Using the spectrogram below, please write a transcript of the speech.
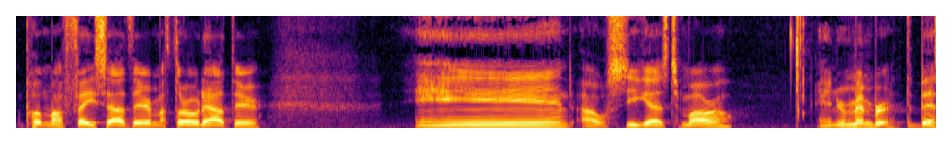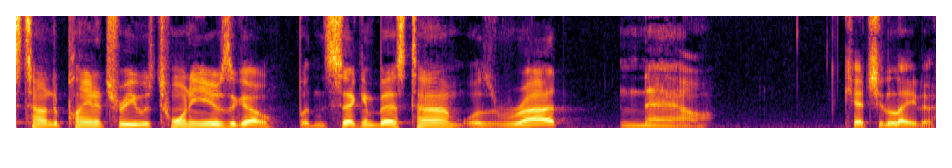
I'm putting my face out there, my throat out there. And I will see you guys tomorrow. And remember, the best time to plant a tree was 20 years ago, but the second best time was right now. Catch you later.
